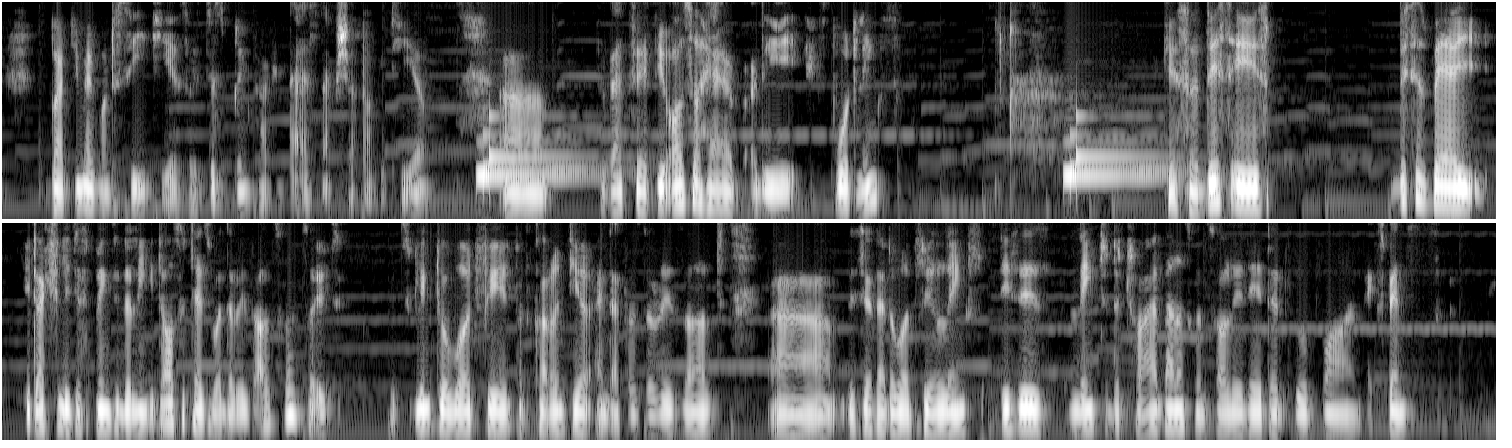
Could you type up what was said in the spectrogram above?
but you might want to see it here. So it just brings an entire snapshot of it here. Uh, so that's it. You also have the export links okay so this is this is where it actually just brings you the link. It also tells what the results were. So it's it's linked to a word field for the current year and that was the result. Uh, this is another word field links. This is linked to the trial balance consolidated group one expense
